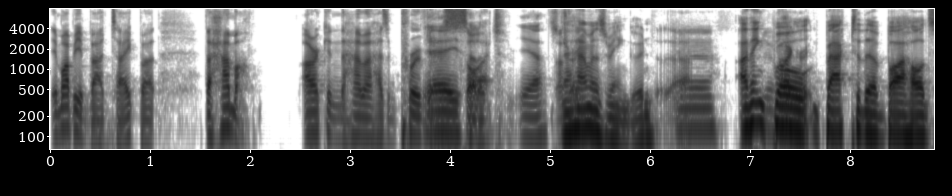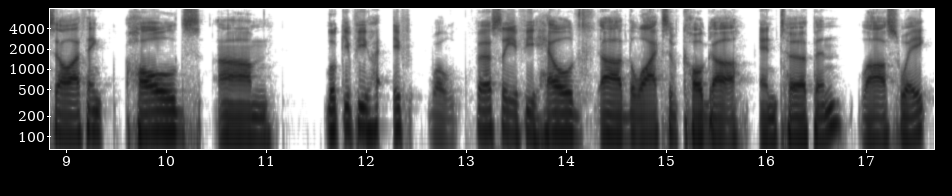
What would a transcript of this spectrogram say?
it might be a bad take, but the hammer. I reckon the hammer has improved yeah, in he's had a- sight. yeah, The think- hammer's been good. Uh, I think Yeah, I well agree. back to the buy hold sell. I think holds. Um, look if you if well, firstly if you held uh, the likes of Cogger and Turpin last week,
